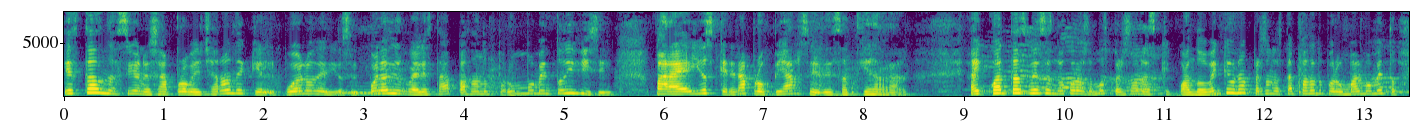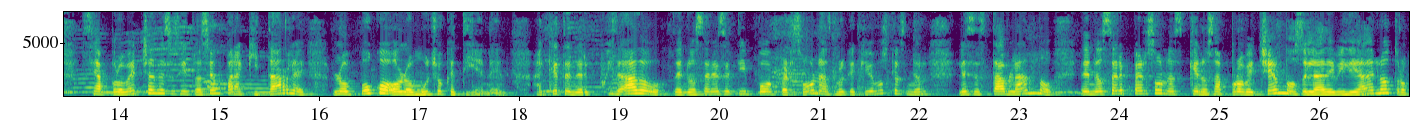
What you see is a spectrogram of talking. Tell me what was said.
Estas naciones aprovecharon de que el pueblo de Dios, el pueblo de Israel estaba pasando por un momento difícil para ellos querer apropiarse de esa tierra. Hay cuántas veces no conocemos personas que cuando ven que una persona está pasando por un mal momento, se aprovechan de su situación para quitarle lo poco o lo mucho que tienen. Hay que tener cuidado de no ser ese tipo de personas, porque aquí vemos que el Señor les está hablando de no ser personas que nos aprovechemos de la debilidad del otro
